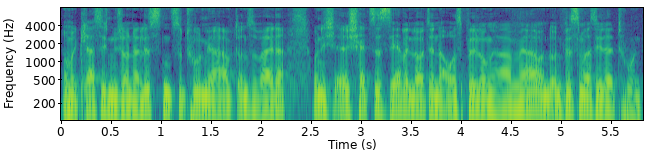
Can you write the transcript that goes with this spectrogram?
noch mit klassischen Journalisten zu tun gehabt und so weiter. Und ich äh, schätze es sehr, wenn Leute eine Ausbildung haben ja? und, und wissen, was sie da tun.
